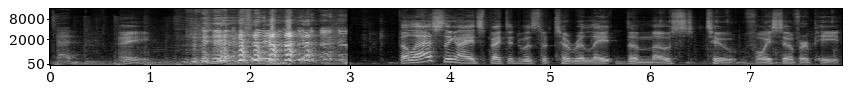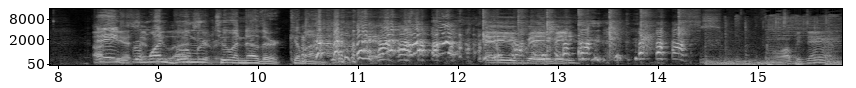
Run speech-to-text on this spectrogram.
Ted. Hey. the last thing I expected was to, to relate the most to voiceover Pete. on Hey, the from SMP one live boomer server. to another. Come on. Hey, baby. well, I'll be damned.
